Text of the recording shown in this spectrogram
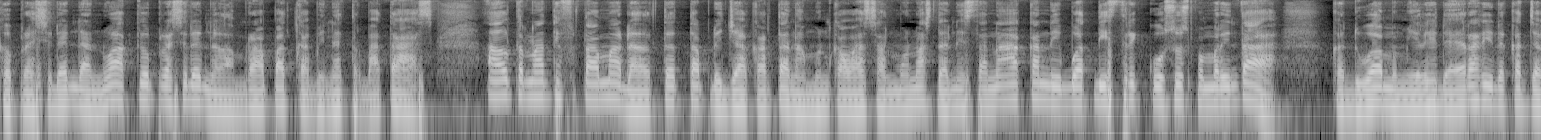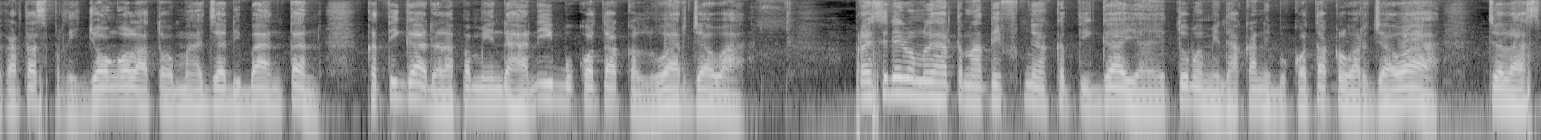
ke Presiden dan Wakil Presiden dalam rapat kabinet terbatas. Alternatif pertama adalah tetap di Jakarta namun kawasan Monas dan Istana akan dibuat distrik khusus pemerintah. Kedua, memilih daerah di dekat Jakarta seperti Jonggol atau Maja di Banten. Ketiga adalah pemindahan ibu kota ke luar Jawa. Presiden memilih alternatifnya ketiga yaitu memindahkan ibu kota keluar Jawa. Jelas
